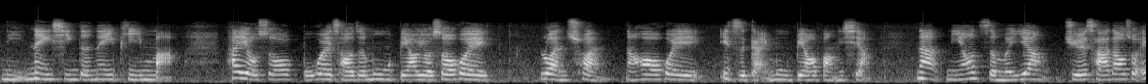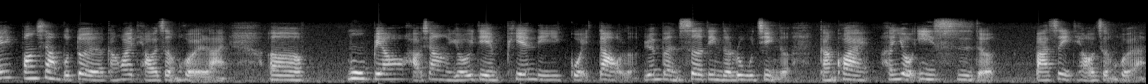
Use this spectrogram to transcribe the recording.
你内心的那一匹马。它有时候不会朝着目标，有时候会乱窜，然后会一直改目标方向。那你要怎么样觉察到说，哎，方向不对了，赶快调整回来。呃，目标好像有一点偏离轨道了，原本设定的路径了，赶快很有意识的把自己调整回来。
